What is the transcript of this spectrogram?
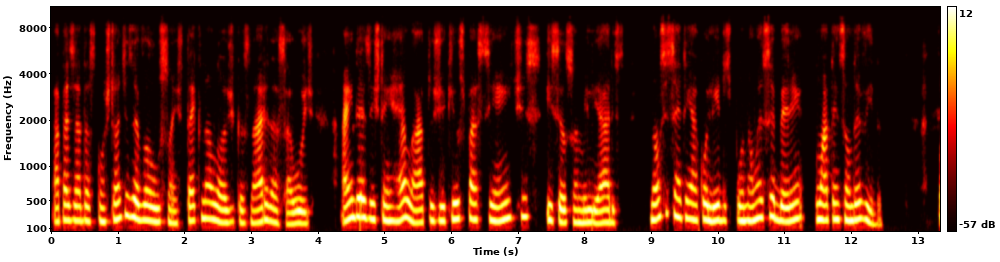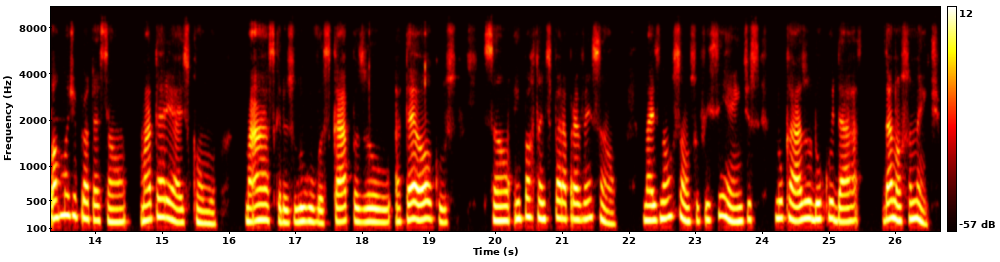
apesar das constantes evoluções tecnológicas na área da saúde, ainda existem relatos de que os pacientes e seus familiares não se sentem acolhidos por não receberem uma atenção devida. Formas de proteção materiais como máscaras, luvas, capas ou até óculos são importantes para a prevenção, mas não são suficientes no caso do cuidar da nossa mente.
